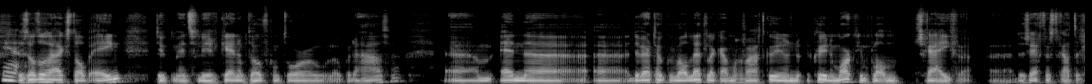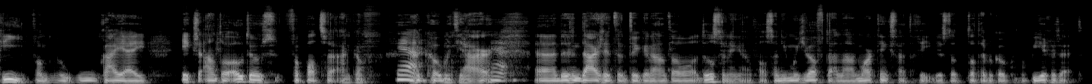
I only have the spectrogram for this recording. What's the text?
Dus dat was eigenlijk stap 1. Natuurlijk mensen leren kennen op het hoofdkantoor, hoe lopen de hazen. Um, en uh, uh, er werd ook wel letterlijk aan me gevraagd, kun je een, kun je een marketingplan schrijven? Uh, dus echt een strategie van hoe, hoe, ga jij x aantal auto's verpatsen aankomend, ja. aankomend jaar. Ja. dus en daar zitten natuurlijk een aantal doelstellingen aan vast. En die moet je wel vertalen naar een marketingstrategie. Dus dat, dat heb ik ook op papier gezet.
